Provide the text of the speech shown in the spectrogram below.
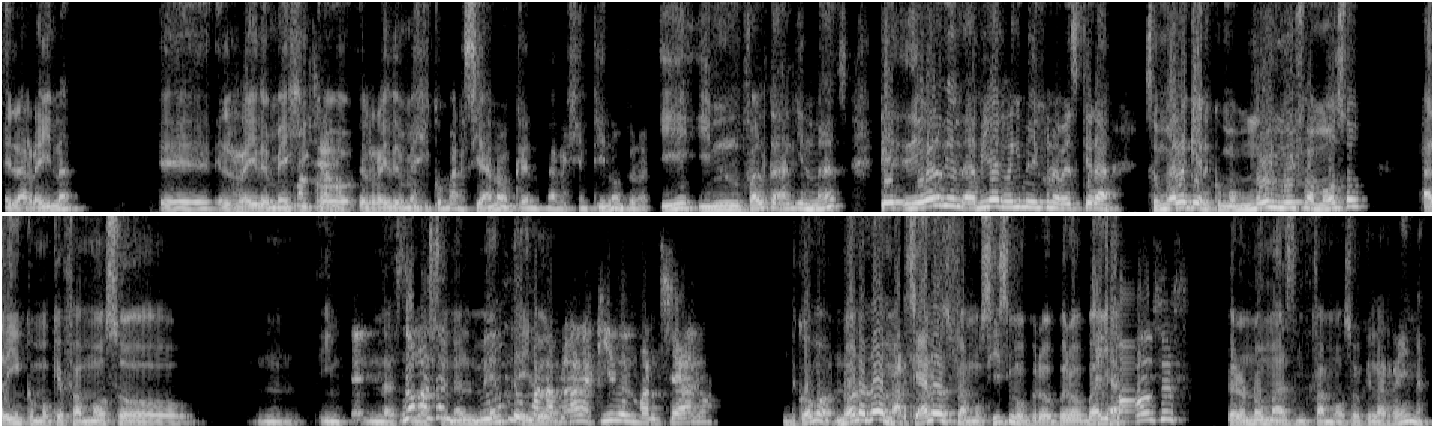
la reina, eh, el rey de México, Marciano. el rey de México marciano, que argentino, pero y, y falta alguien más. Que igual había, había alguien me dijo una vez que era, se muere alguien como muy, muy famoso, alguien como que famoso mm, in- Eh, No vas a, no vas a luego- hablar aquí del marciano. ¿Cómo? No, no, no, Marciano es famosísimo, pero, pero vaya, Entonces, pero no más famoso que la reina.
